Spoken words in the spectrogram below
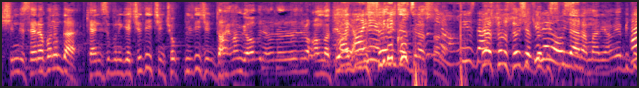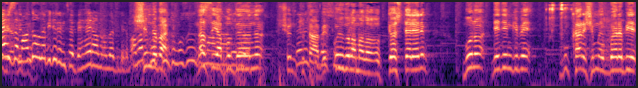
Şimdi Serap Hanım da kendisi bunu geçirdiği için çok bildiği için dayanamıyor böyle öyle öyle öyle anlatıyor. Ay, biz aynen. Bir de kurtuldun biraz sonra. ya, o yüzden biraz sonra söyleyeceğiz. şükürler olsun. Bismillahirrahmanirrahim. Ya bir dur Her ya, bir zaman dur. da olabilirim tabii. Her an olabilirim. Ama Şimdi bak kurtuldum uzun nasıl zamandan yapıldığını beri. şunu tut abi başımıza. uygulamalı olarak gösterelim. Bunu dediğim gibi bu karışımı böyle bir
